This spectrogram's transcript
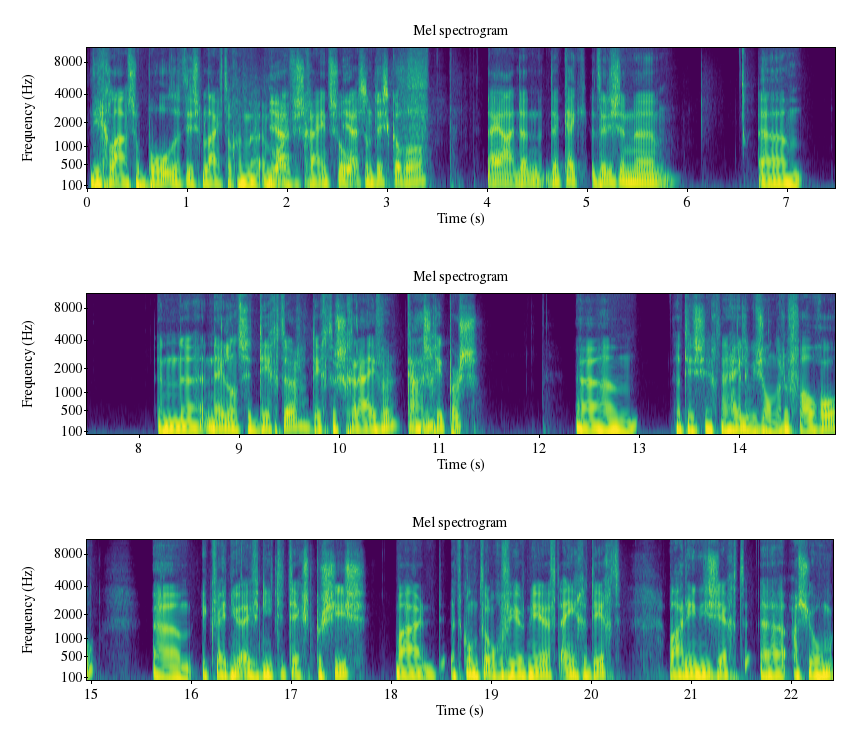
die glazen bol, dat is, blijft toch een, een Ja. mooi verschijnsel. Ja, zo'n discobal. Nou ja, dan, dan kijk, er is een, ehm, ehm, een eh, Nederlandse dichter, dichter-schrijver, K. Mhm. Schippers. Ehm, dat is echt een hele bijzondere vogel. Ehm, ik weet nu even niet de tekst precies, maar het komt er ongeveer op neer. Hij heeft één gedicht waarin hij zegt: eh, als, je om,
